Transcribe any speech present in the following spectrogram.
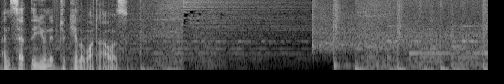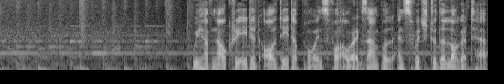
and set the unit to kilowatt-hours. We have now created all data points for our example and switch to the Logger tab.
